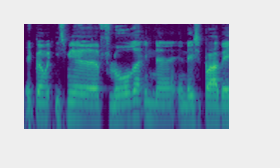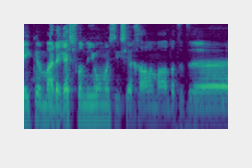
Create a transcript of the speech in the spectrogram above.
ik ben wel iets meer uh, verloren in, uh, in deze paar weken. Maar de rest van de jongens die zeggen allemaal dat het, uh,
